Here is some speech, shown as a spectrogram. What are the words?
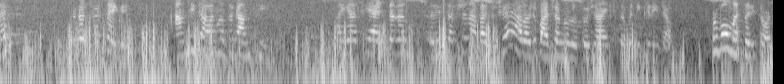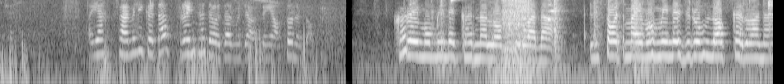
ને કન્ફ્યુઝ થઈ ગઈ. આમથી જવાનું હતું ગામથી અહીંયાથી એન્ટરન્સ રિસેપ્શન આ બાજુ છે આ બાજુ પાછળનો રસ્તો છે. અહીંથી તમે નીકળી જાઓ. પણ બહુ મસ્ત રિસોર્ટ છે. અહીંયા ફેમિલી કરતાં ફ્રેન્ડ સાથે વધારે મજા આવશે અહીંયા આવશો ને તો. ઘરે મમ્મીને ઘરના લોક કરવાના. રિસોર્ટમાં એ મમ્મીને જ રૂમ લોક કરવાના.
